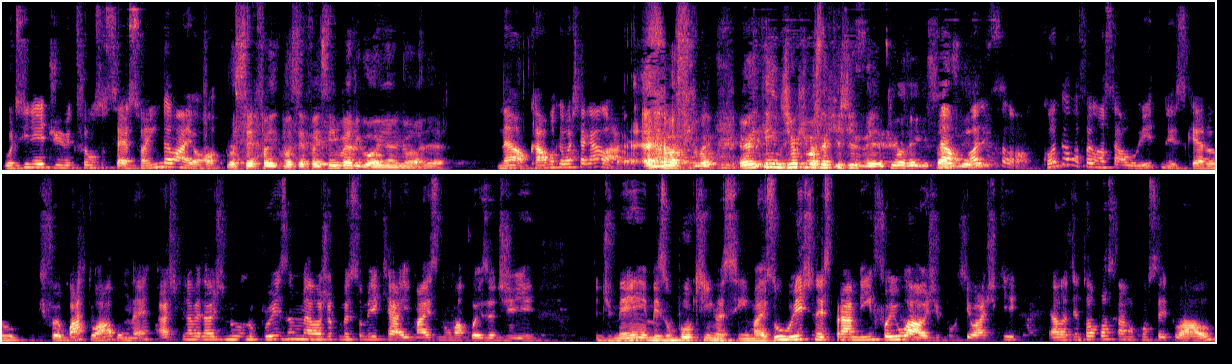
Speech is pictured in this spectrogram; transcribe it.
O Teenage Dream, que foi um sucesso ainda maior. Você foi, você foi sem vergonha agora. Não, calma que eu vou chegar lá. eu entendi o que você quis dizer, o que você quis fazer. Não, olha só. Quando ela foi lançar o Witness, que, era o, que foi o quarto álbum, né? Acho que, na verdade, no, no Prism ela já começou meio que a ir mais numa coisa de, de memes, um pouquinho assim. Mas o Witness, para mim, foi o auge, porque eu acho que ela tentou apostar no conceitual,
